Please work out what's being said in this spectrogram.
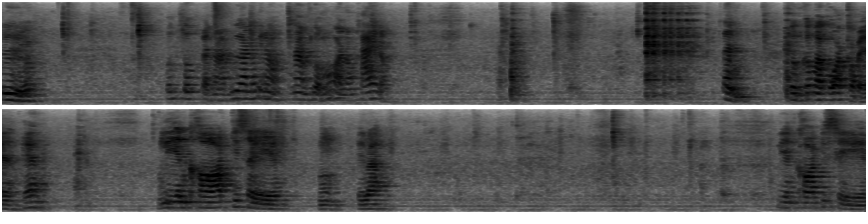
เออฝนตกกับน้ำเบื่อนะพี่น้องน้ำท่วมเมื่อวานน้องคายหรอกเพิ่มเพิ่มเข้ามาคอร์สเข้าไปเลยแพงเรียนคอร์สพิเศษนี่ เห็นปะเรียนคอร์สพิเศษ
